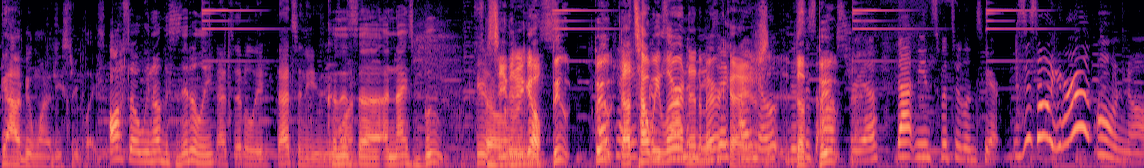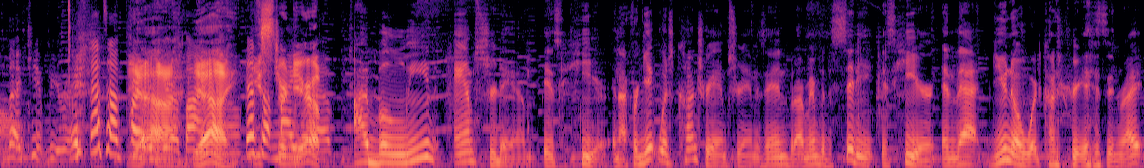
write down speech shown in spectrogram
gotta be one of these three places. Also, we know this is Italy That's Italy. That's an easy one. because it's a, a nice boot. Here's See, there you go. Boot, boot. Okay, That's how we learn in Music, America. I know this the is boot. Austria. That means Switzerland's here. Is this all Europe? Oh no. That can't be right. That's not part Yeah, of Europe. I yeah, know. That's Eastern not my Europe. I believe Amsterdam is here, and I forget which country Amsterdam is in, but I remember the city is here, and that you know what country it is in, right?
